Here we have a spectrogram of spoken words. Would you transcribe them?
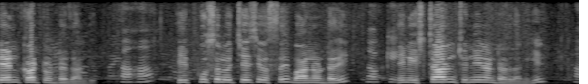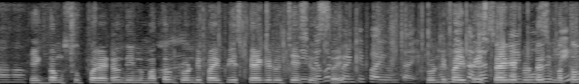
ten cut ఉంటుంది అండి ఇది పూసలు వచ్చేసి వస్తాయి బాగానే ఉంటుంది. ఓకే దీని స్టార్ చున్నీ అంటారు దానికి. ఎక్దమ్ సూపర్ ఐటమ్. దీనిలో మొత్తం ట్వంటీ ఫైవ్ పీస్ ప్యాకెట్ వచ్చేసి వస్తాయి. ట్వంటీ ఫైవ్ ఉంటాయి పీస్ ప్యాకెట్ ఉంటుంది. మొత్తం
